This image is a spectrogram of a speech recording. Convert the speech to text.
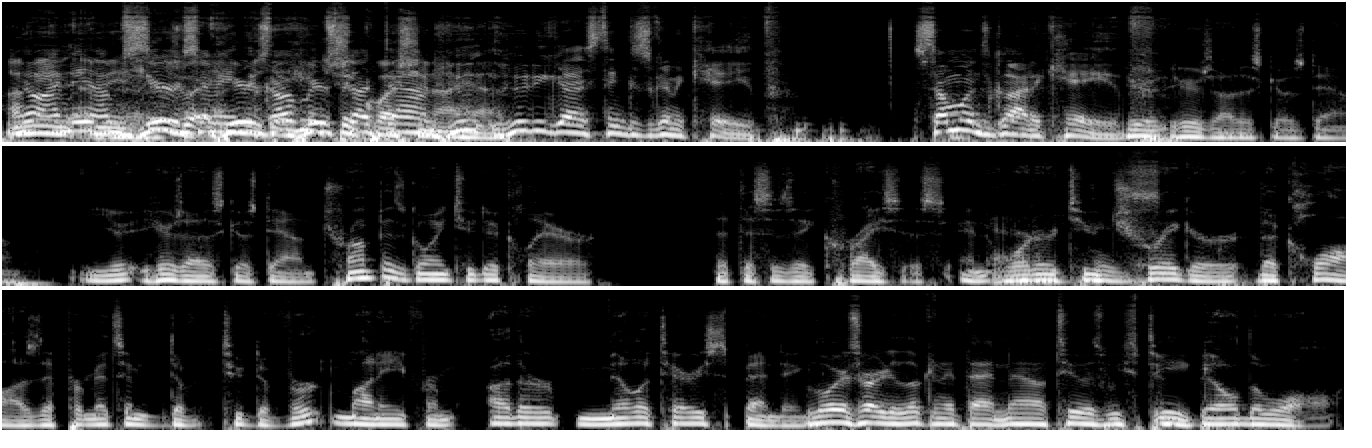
I no, mean, I mean, I'm here's serious. what- I mean, here's the the- government here's the shut question down. I Who, who do you guys think is going to cave? Someone's got a cave. Here, here's how this goes down. Here's how this goes down. Trump is going to declare that this is a crisis in Yeah, order to trigger the clause that permits him div- to divert money from other military spending Lawyers are already looking at that now too as we speak. to build the wall.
